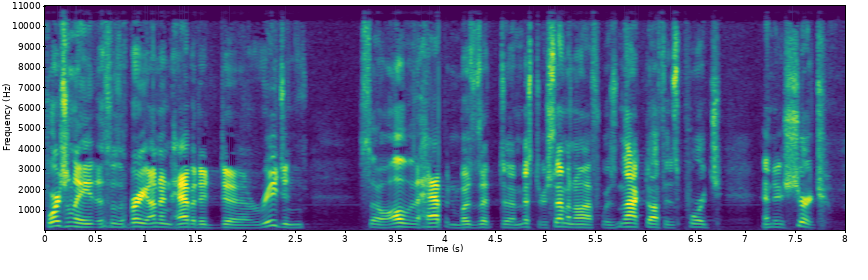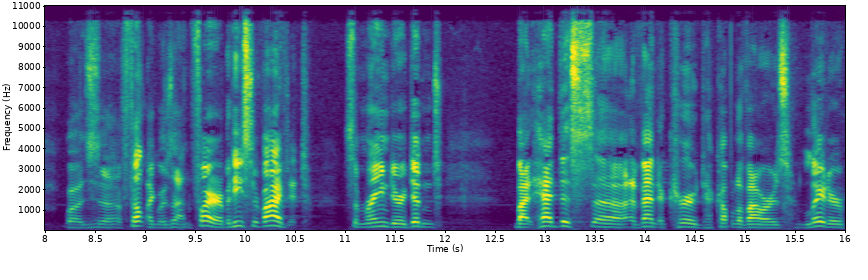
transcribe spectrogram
Fortunately, this was a very uninhabited uh, region, so all that happened was that uh, Mr. Semenoff was knocked off his porch and his shirt was uh, felt like it was on fire, but he survived it. Some reindeer didn't. But had this uh, event occurred a couple of hours later,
